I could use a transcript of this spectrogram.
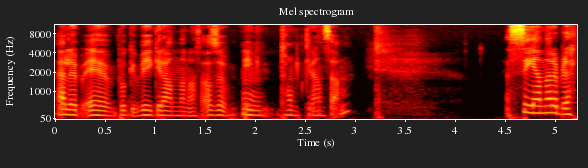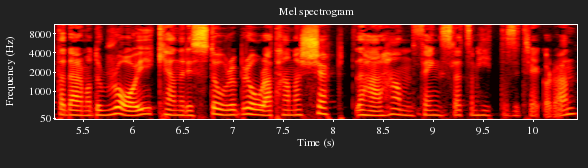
Eller eh, på, vid grannarnas, alltså Mm. i tomtgränsen. Senare berättar däremot Roy, Kennedys storebror, att han har köpt det här handfängslet som hittas i trädgården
